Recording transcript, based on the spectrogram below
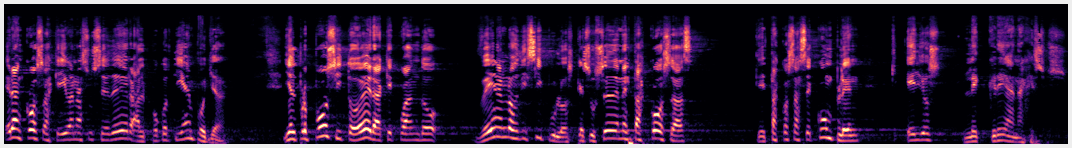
Eran cosas que iban a suceder al poco tiempo ya. Y el propósito era que cuando vean los discípulos que suceden estas cosas, que estas cosas se cumplen, ellos le crean a Jesús.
